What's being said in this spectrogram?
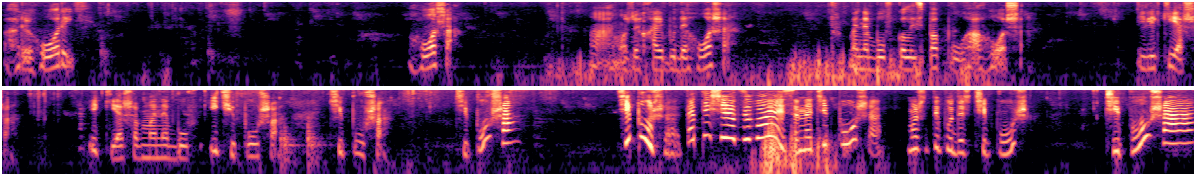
Григорій. Гоша. А, може, хай буде Гоша. У мене був колись папуга Гоша. Ілі Кеша. І Кеша в мене був, і Чіпуша. Чіпуша. Чіпуша? Чіпуша. Та ти ще відзиваєшся на Чіпуша. Може, ти будеш Чіпуша? Чіпуша,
